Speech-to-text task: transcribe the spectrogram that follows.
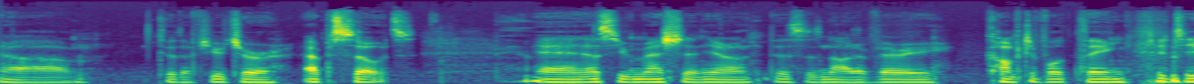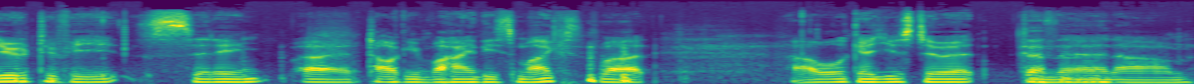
um, to the future episodes. Yeah. And as you mentioned, you know, this is not a very comfortable thing to do to be sitting uh, talking behind these mics, but uh, we'll get used to it. Definitely. And then, um,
